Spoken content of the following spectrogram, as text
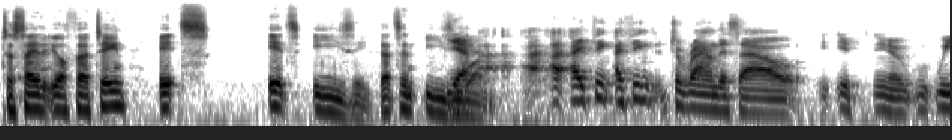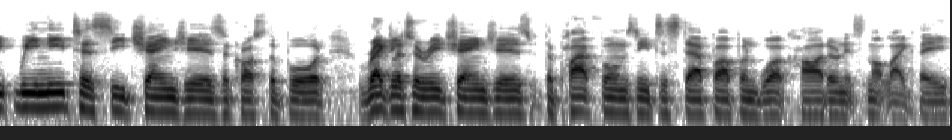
to say that you're 13, it's it's easy. That's an easy yeah, one. I, I think I think to round this out, it you know we we need to see changes across the board, regulatory changes. The platforms need to step up and work harder, and it's not like they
